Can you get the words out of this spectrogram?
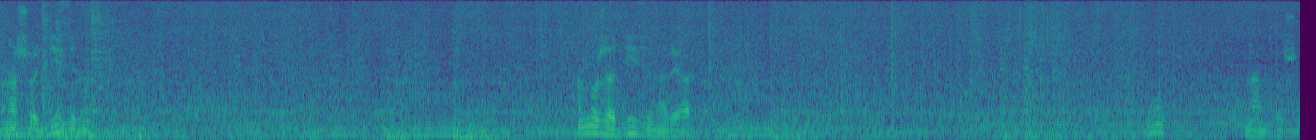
Вона що, дизельна? А може дизельна реально. Ну, нам то що.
